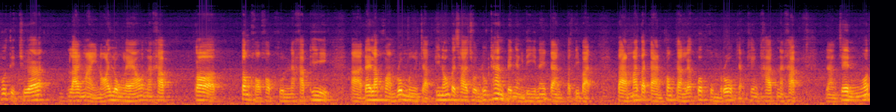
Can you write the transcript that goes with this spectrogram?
ผู้ติดเชื้อรายใหม่น้อยลงแล้วนะครับ ก็ต้องขอขอบคุณนะครับที่ ได้รับความร่วมมือจากพี่น้องประชาชนทุกท่านเป็นอย่างดีในการปฏิบัติตามมาตรการป้องกันและควบคุมโรคอย่างเคร่งครัดนะครับ อย่างเช่น งด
